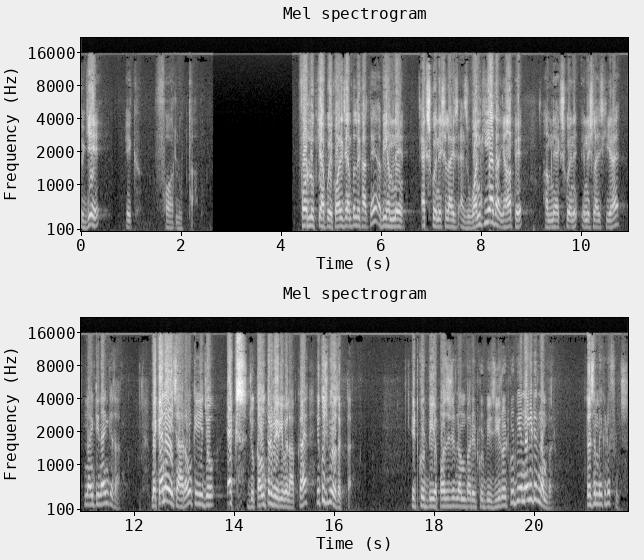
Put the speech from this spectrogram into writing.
تو یہ ایک فور لوپ تھا۔ فور لوپ کی آپ کو ایک اور ایگزامپل دکھاتے ہیں۔ ابھی ہم نے ایکس کو انیشلائز ایز ون کیا تھا۔ یہاں پہ ہم نے ایکس کو انیشلائز کیا ہے نائنٹی نائن کے ساتھ۔ میں کہنا یہ چاہ رہا ہوں کہ یہ جو ایکس جو کاؤنٹر ویریبل آپ کا ہے، یہ کچھ بھی ہو سکتا ہے۔ It could be a positive number it could be zero it could be a negative number does make a difference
